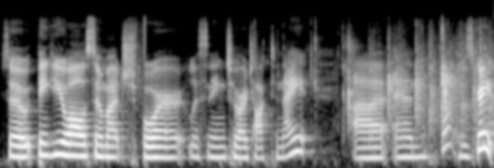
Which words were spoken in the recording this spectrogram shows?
So thank you all so much for listening to our talk tonight. Uh, and yeah, it was great.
